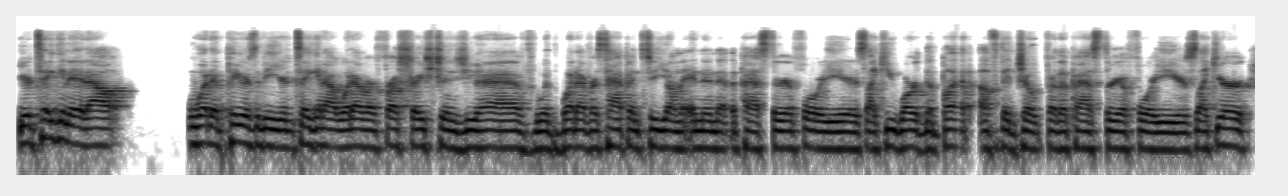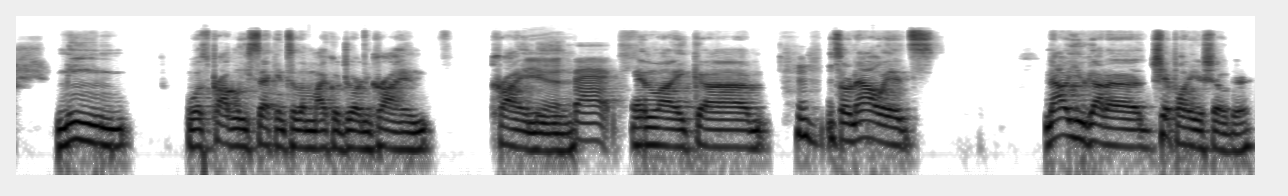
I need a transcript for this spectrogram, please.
you're taking it out what appears to be you're taking out whatever frustrations you have with whatever's happened to you on the internet the past three or four years. Like you were the butt of the joke for the past three or four years. Like your meme was probably second to the Michael Jordan crying crying yeah. meme. Facts. And like um so now it's now you got a chip on your shoulder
